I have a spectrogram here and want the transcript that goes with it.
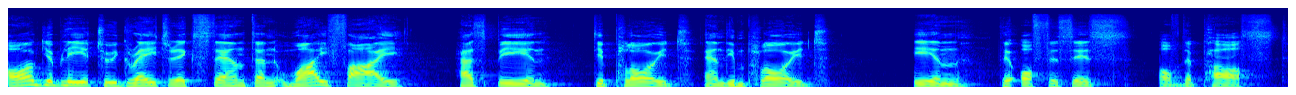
arguably to a greater extent than Wi-Fi has been deployed and employed in the offices of the past.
